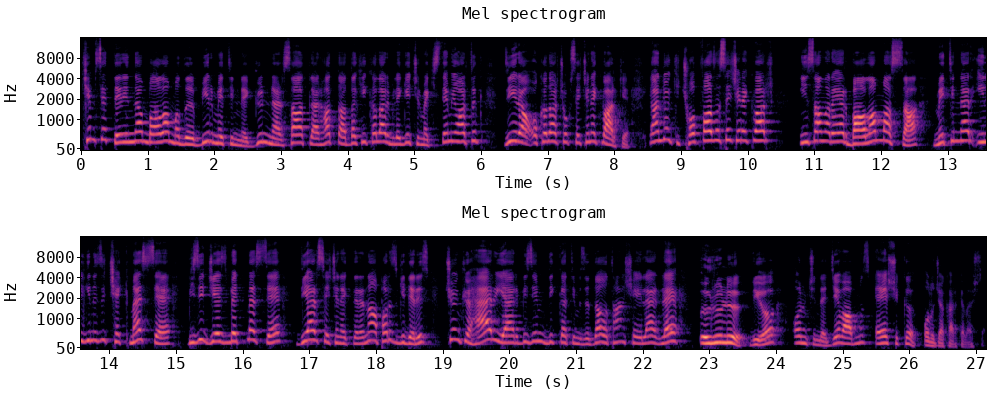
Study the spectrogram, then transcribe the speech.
Kimse derinden bağlanmadığı bir metinle günler, saatler hatta dakikalar bile geçirmek istemiyor artık. Zira o kadar çok seçenek var ki. Yani diyor ki çok fazla seçenek var. İnsanlar eğer bağlanmazsa, metinler ilginizi çekmezse, bizi cezbetmezse diğer seçeneklere ne yaparız? Gideriz. Çünkü her yer bizim dikkatimizi dağıtan şeylerle örülü diyor. Onun için de cevabımız E şıkkı olacak arkadaşlar.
